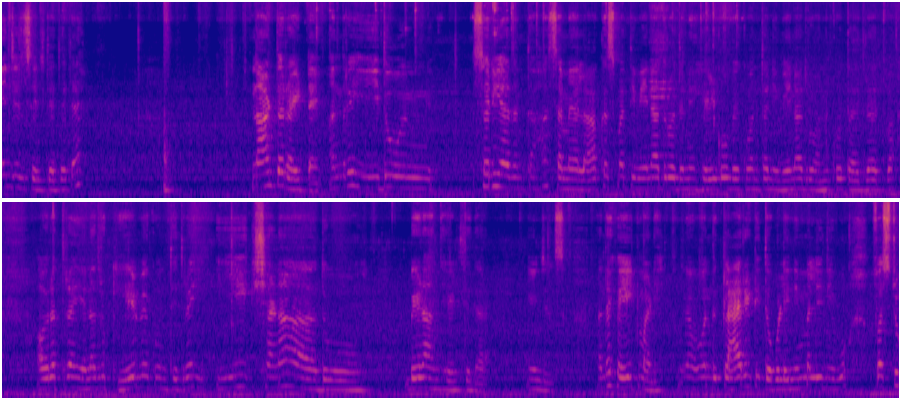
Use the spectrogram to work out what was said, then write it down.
angels ಹೇಳ್ತಾ ನಾಟ್ ದ ರೈಟ್ ಟೈಮ್ ಅಂದರೆ ಇದು ಸರಿಯಾದಂತಹ ಸಮಯ ಅಲ್ಲ. ಅಕಸ್ಮಾತ್ ನೀವೇನಾದರೂ ಅದನ್ನು ಹೇಳ್ಕೋಬೇಕು ಅಂತ ನೀವೇನಾದರೂ ಅನ್ಕೋತಾ ಇದ್ರೆ ಅಥವಾ ಅವ್ರ ಹತ್ರ ಏನಾದರೂ ಕೇಳಬೇಕು ಅಂತಿದ್ರೆ ಈ ಕ್ಷಣ ಅದು ಬೇಡ ಅಂತ ಹೇಳ್ತಿದ್ದಾರೆ ಏಂಜಲ್ಸ್. ಅಂದರೆ ವೆಯ್ಟ್ ಮಾಡಿ. ಒಂದು ಕ್ಲಾರಿಟಿ ತೊಗೊಳ್ಳಿ. ನಿಮ್ಮಲ್ಲಿ ನೀವು ಫಸ್ಟು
